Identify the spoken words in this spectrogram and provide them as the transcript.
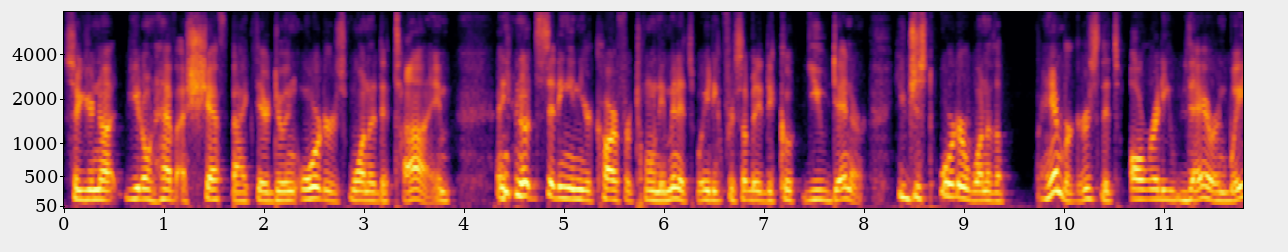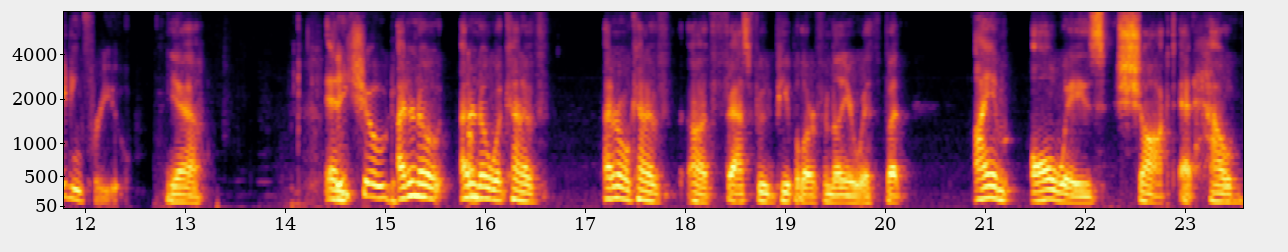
So you're not, you don't have a chef back there doing orders one at a time. And you're not sitting in your car for 20 minutes waiting for somebody to cook you dinner. You just order one of the hamburgers that's already there and waiting for you. Yeah. And they showed... I don't know, I don't know what kind of, I don't know what kind of uh, fast food people are familiar with, but I am always shocked at how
